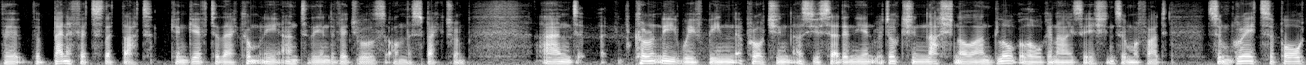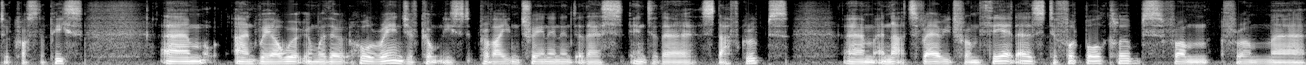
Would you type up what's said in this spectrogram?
the, the benefits that that can give to their company and to the individuals on the spectrum. And currently, we've been approaching, as you said in the introduction, national and local organisations, and we've had some great support across the piece. Um, and we are working with a whole range of companies providing training into their into their staff groups, um, and that's varied from theatres to football clubs, from from uh,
